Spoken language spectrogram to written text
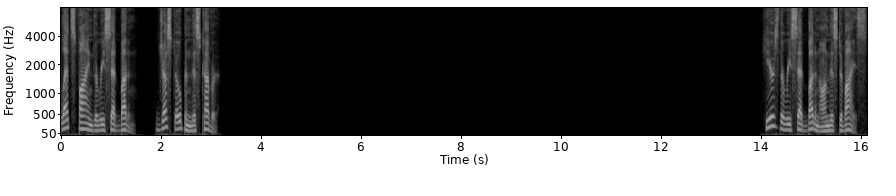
Let's find the reset button. Just open this cover. Here's the reset button on this device.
